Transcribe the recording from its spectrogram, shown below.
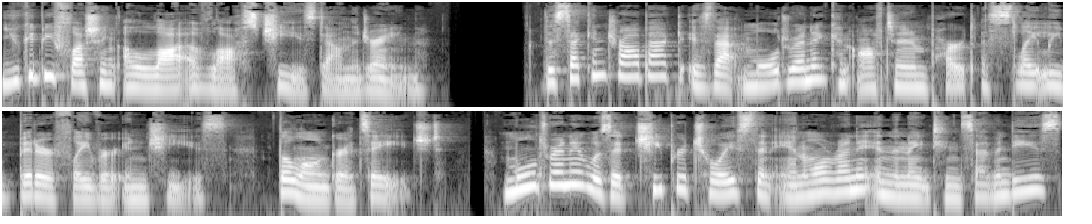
you could be flushing a lot of lost cheese down the drain. The second drawback is that mold rennet can often impart a slightly bitter flavor in cheese the longer it's aged. Mold rennet was a cheaper choice than animal rennet in the 1970s,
